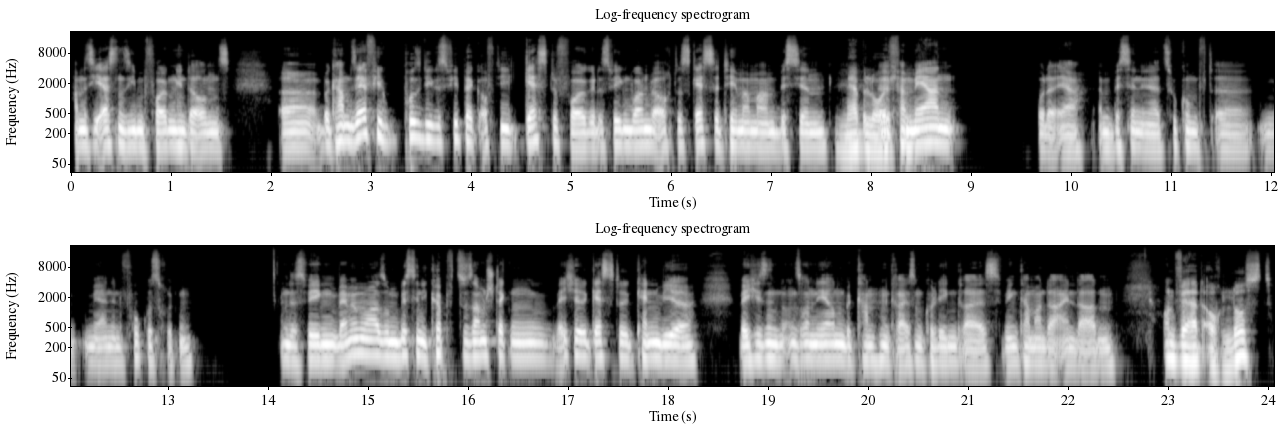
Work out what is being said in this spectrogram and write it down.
haben jetzt die ersten sieben Folgen hinter uns. Äh, bekamen sehr viel positives Feedback auf die Gästefolge. Deswegen wollen wir auch das Gästethema mal ein bisschen Mehr äh, beleuchten. vermehren oder ja, ein bisschen in der Zukunft äh, mehr in den Fokus rücken. Und deswegen, wenn wir mal so ein bisschen die Köpfe zusammenstecken, welche Gäste kennen wir, welche sind in unserem näheren Bekanntenkreis und Kollegenkreis, wen kann man da einladen? Und wer hat auch Lust?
